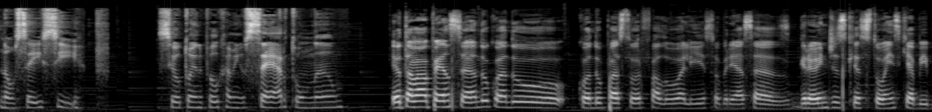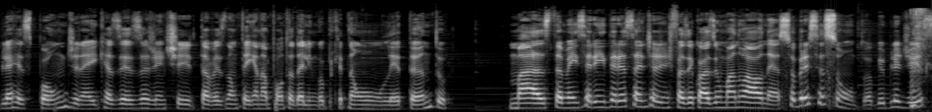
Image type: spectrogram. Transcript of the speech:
Não sei se, se eu tô indo pelo caminho certo ou não. Eu tava pensando quando, quando o pastor falou ali sobre essas grandes questões que a Bíblia responde, né? E que às vezes a gente talvez não tenha na ponta da língua porque não lê tanto. Mas também seria interessante a gente fazer quase um manual, né? Sobre esse assunto. A Bíblia diz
